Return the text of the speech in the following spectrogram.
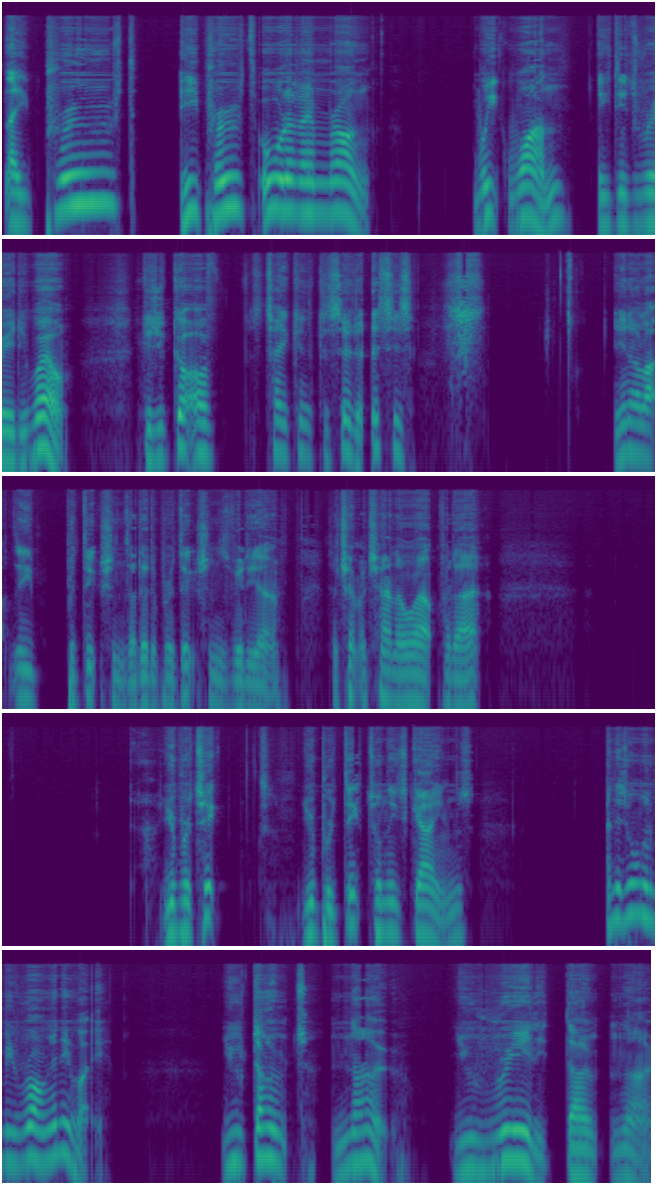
They proved he proved all of them wrong. Week one, he did really well. Because you've got to take into consider this is you know like the predictions i did a predictions video so check my channel out for that you predict you predict on these games and it's all going to be wrong anyway you don't know you really don't know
